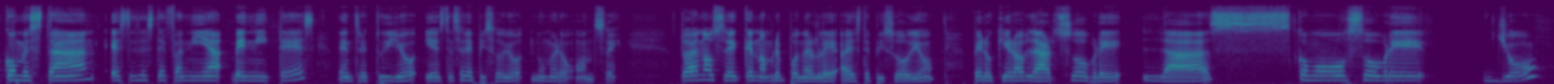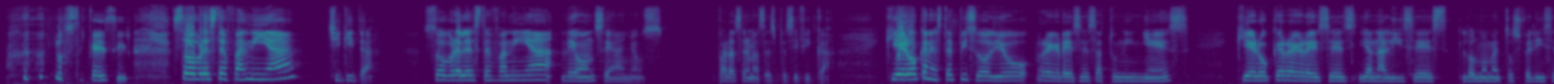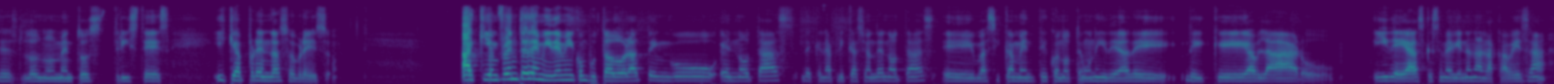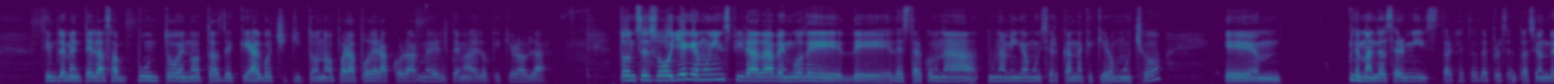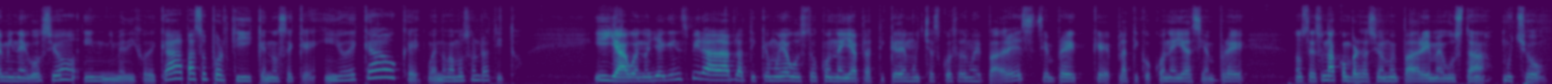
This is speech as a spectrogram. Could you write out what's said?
¿cómo están? Este es Estefanía Benítez de Entre tú y yo y este es el episodio número 11. Todavía no sé qué nombre ponerle a este episodio, pero quiero hablar sobre las... como sobre yo, no sé qué decir, sobre Estefanía chiquita, sobre la Estefanía de 11 años, para ser más específica. Quiero que en este episodio regreses a tu niñez quiero que regreses y analices los momentos felices, los momentos tristes y que aprendas sobre eso. Aquí enfrente de mí, de mi computadora, tengo en notas, de que en la aplicación de notas, eh, básicamente cuando tengo una idea de, de qué hablar o ideas que se me vienen a la cabeza, simplemente las apunto en notas de que algo chiquito, ¿no? Para poder acordarme del tema de lo que quiero hablar. Entonces hoy llegué muy inspirada, vengo de, de, estar con una, una, amiga muy cercana que quiero mucho. Eh, le mandé a hacer mis tarjetas de presentación de mi negocio y, me dijo de que, ah, paso por ti, que no sé qué. Y yo de que, ah, ok, bueno, vamos un ratito. Y ya, bueno, llegué inspirada, platiqué muy a gusto con ella, platiqué de muchas cosas muy padres. Siempre que platico con ella, siempre, no sé, es una conversación muy padre y me gusta mucho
